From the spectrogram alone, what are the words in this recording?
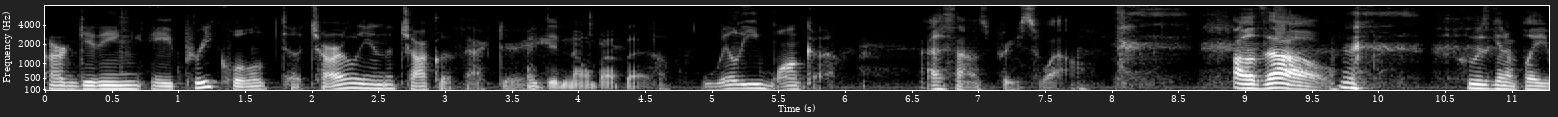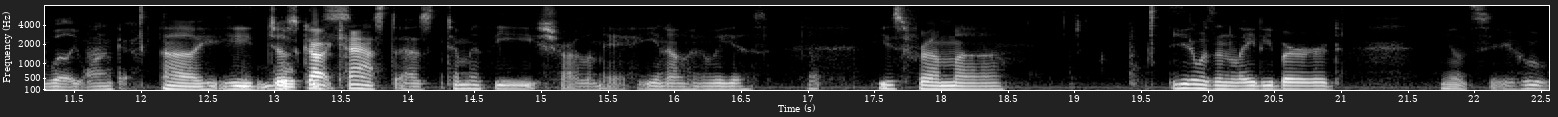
are getting a prequel to Charlie and the Chocolate Factory. I didn't know about that. Willy Wonka. That sounds pretty swell. Although, who's gonna play Willy Wonka? Uh, he- he just got cast as Timothy Chalamet. You know who he is. Yep. He's from. Uh, he was in Lady Bird. Let's see who.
